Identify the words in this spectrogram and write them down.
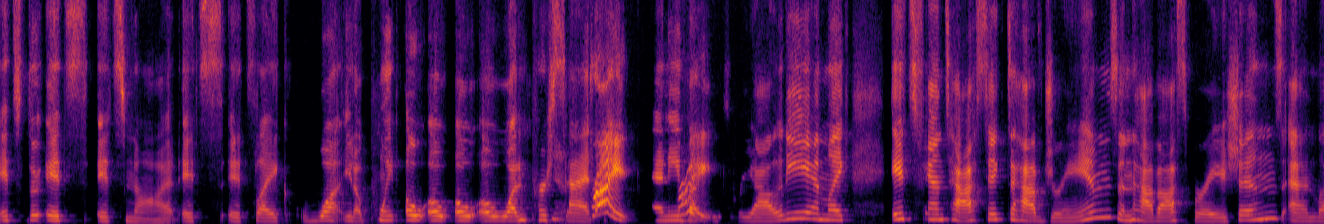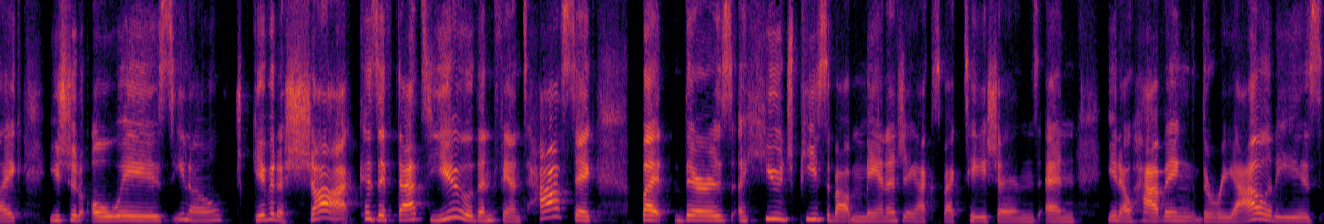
it's the it's it's not. It's it's like what you know point oh oh oh oh one percent right anybody's right. reality. And like it's fantastic to have dreams and have aspirations. And like you should always you know give it a shot. Because if that's you then fantastic but there's a huge piece about managing expectations and you know having the realities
